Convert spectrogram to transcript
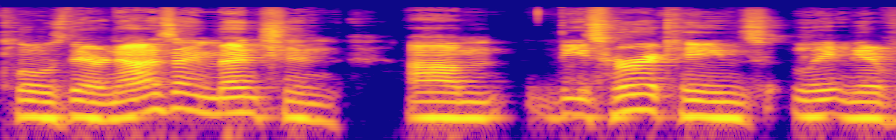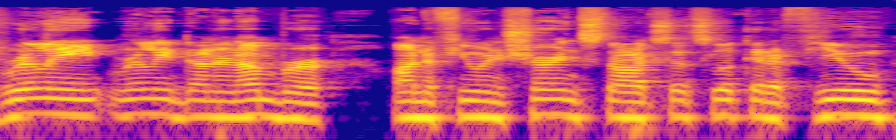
close there. Now, as I mentioned, um, these hurricanes lately have really, really done a number on a few insurance stocks. Let's look at a few.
